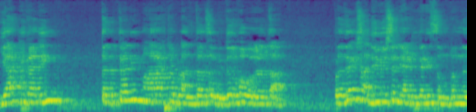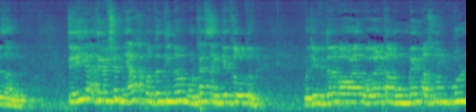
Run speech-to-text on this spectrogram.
या ठिकाणी तत्कालीन महाराष्ट्र प्रांताचं विदर्भ वगळता प्रदेश अधिवेशन या ठिकाणी संपन्न झालं. तेही अधिवेशन याच पद्धतीनं मोठ्या संख्येचं होतं. म्हणजे विदर्भ वगळता मुंबई पासून पूर्ण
